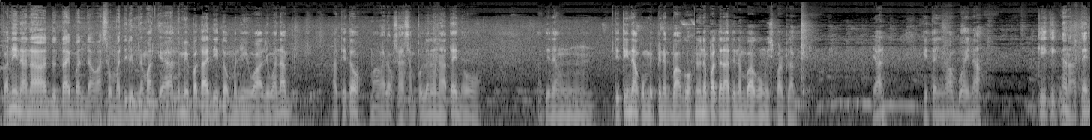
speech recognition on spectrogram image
Kanina na doon tayo banda kaso madilim naman kaya lumipat tayo dito maliwaliwanag. At ito mga kailoks sasampulan na natin o natin ang titingnan kung may pinagbago. Noon napalitan natin ng bagong spark plug. Yan. Kita nyo na, buhay na. Ikikik na natin.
